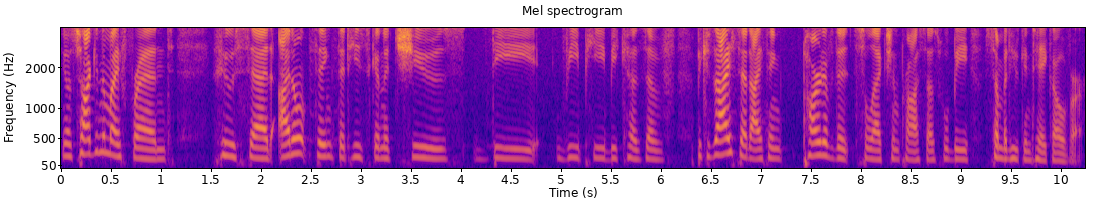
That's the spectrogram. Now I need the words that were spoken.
You know, I was talking to my friend who said, I don't think that he's going to choose the VP because of because I said I think part of the selection process will be somebody who can take over.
